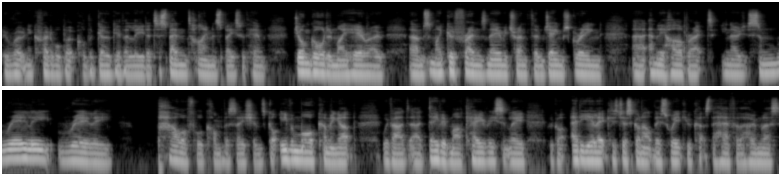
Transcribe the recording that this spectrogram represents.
who wrote an incredible book called The Go Giver Leader, to spend time and space with him. Jon Gordon, my hero. Um, some my good friends, Naomi Trentham, James Green, uh, Emily Harbrecht, you know, some really, really powerful conversations. Got even more coming up. We've had uh, David Marquet recently. We've got Eddie Illick, who's just gone out this week, who cuts the hair for the homeless.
